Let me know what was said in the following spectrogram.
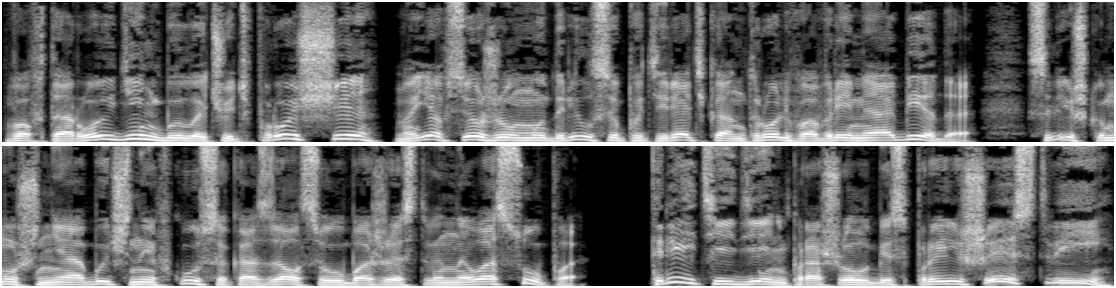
Во второй день было чуть проще, но я все же умудрился потерять контроль во время обеда, слишком уж необычный вкус оказался у божественного супа. Третий день прошел без происшествий,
